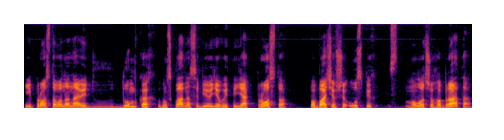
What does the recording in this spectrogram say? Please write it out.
І просто воно навіть в думках ну, складно собі уявити, як просто, побачивши успіх молодшого брата,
